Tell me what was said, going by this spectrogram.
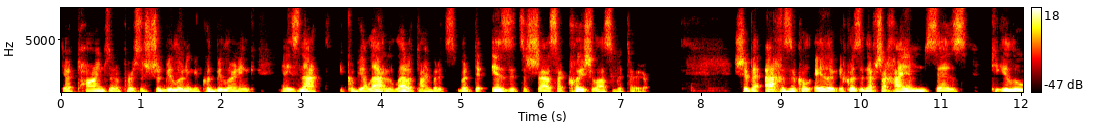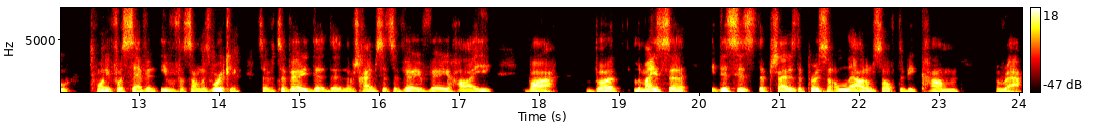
There are times when a person should be learning and could be learning, and he's not. It could be a lot, a lot of time, but it's but there is it's a shas hakoishel asavatorah. Because the Nefesh HaChaim says ki'ilu 24 7, even for someone who's working. So it's a very, the, the Nefesh HaChaim sets a very, very high bar. But Lemaisa, this is the pshat is the person allowed himself to become Ra.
